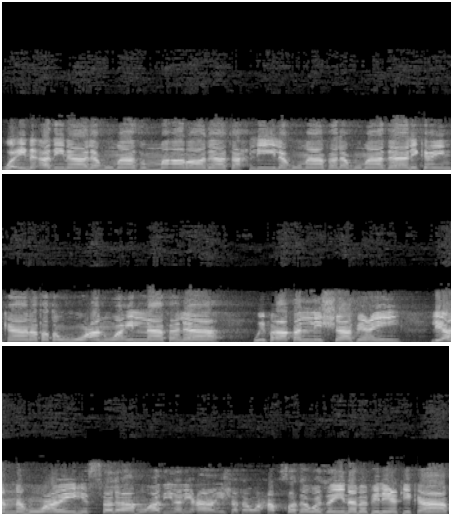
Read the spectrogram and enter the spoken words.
وإن أذنا لهما ثم أرادا تحليلهما فلهما ذلك إن كان تطوعا وإلا فلا وفاقا للشافعي. لأنه عليه السلام أذن لعائشة وحفصة وزينب في الاعتكاف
